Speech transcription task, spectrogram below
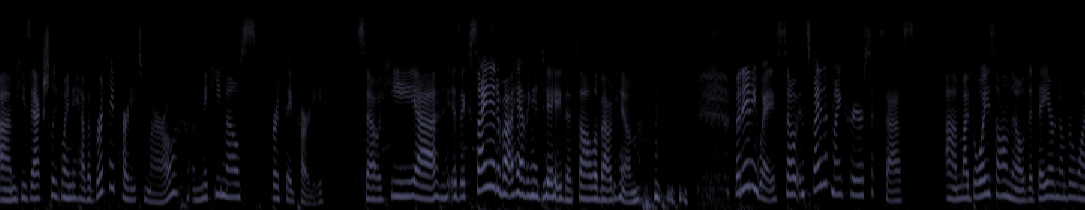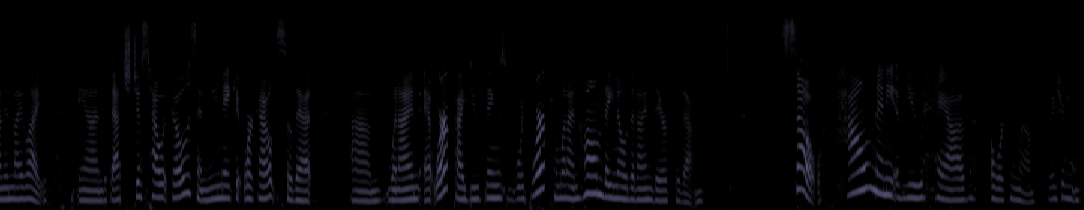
Um, he's actually going to have a birthday party tomorrow, a Mickey Mouse birthday party. So he uh, is excited about having a day that's all about him. but anyway, so in spite of my career success, um, my boys all know that they are number one in my life. And that's just how it goes, and we make it work out so that um, when I'm at work, I do things with work, and when I'm home, they know that I'm there for them. So, how many of you have a working mom? Raise your hand.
